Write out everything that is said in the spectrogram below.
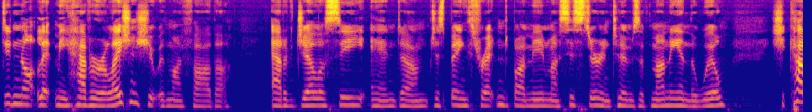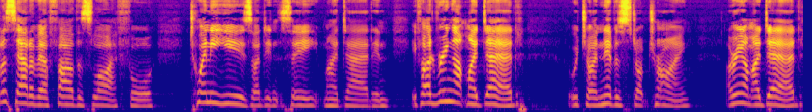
did not let me have a relationship with my father out of jealousy and um, just being threatened by me and my sister in terms of money and the will. She cut us out of our father's life for 20 years. I didn't see my dad, and if I'd ring up my dad, which I never stopped trying, I ring up my dad,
